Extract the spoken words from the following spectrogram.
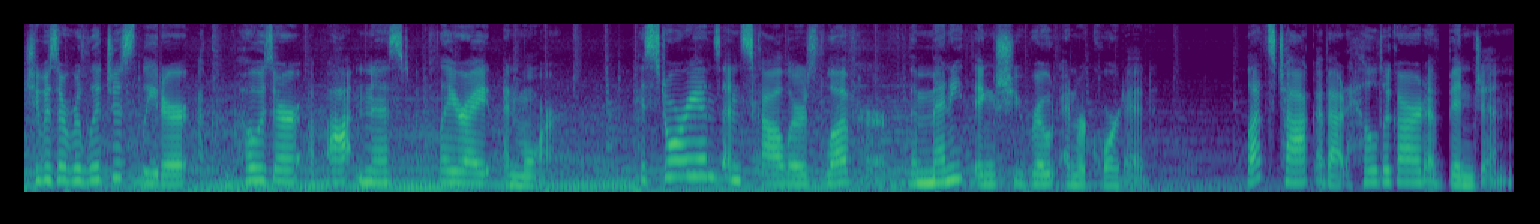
She was a religious leader, a composer, a botanist, a playwright, and more. Historians and scholars love her for the many things she wrote and recorded. Let's talk about Hildegard of Bingen.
